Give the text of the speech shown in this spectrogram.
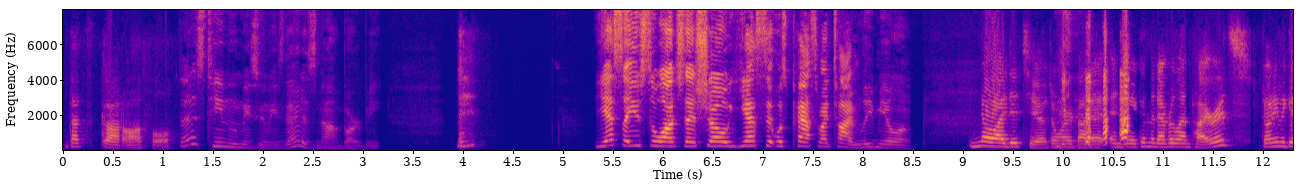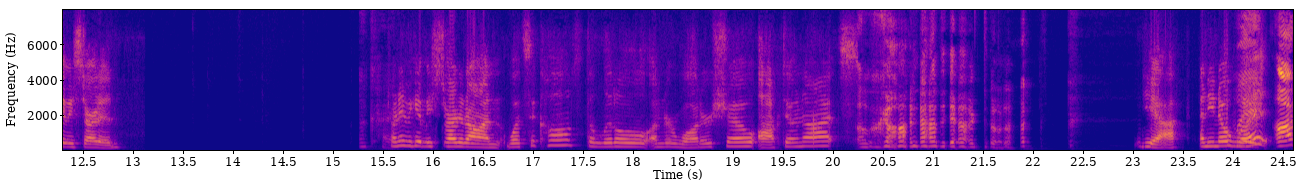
That's god awful. That is Team Umi Zoomies. That is not Barbie. yes, I used to watch that show. Yes, it was past my time. Leave me alone. No, I did too. Don't worry about it. And Jake and the Neverland Pirates? Don't even get me started. Okay. Don't even get me started on what's it called? The little underwater show, Octonauts. Oh god, not the Octonaut. Yeah. And you know Wait, what?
